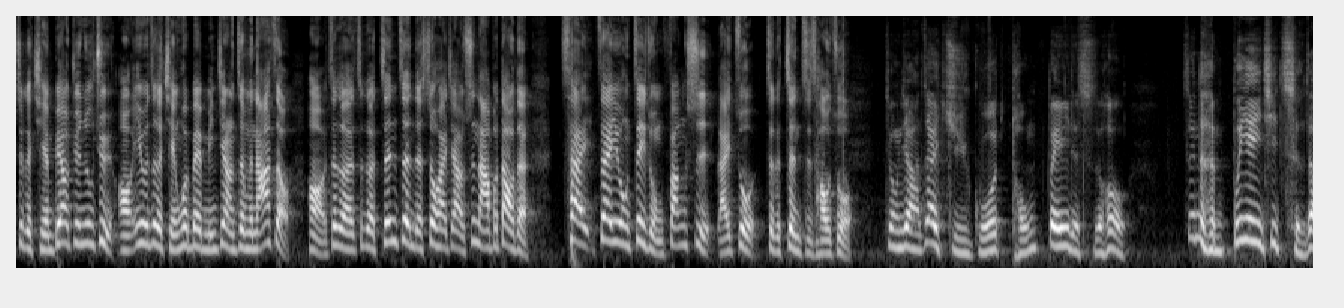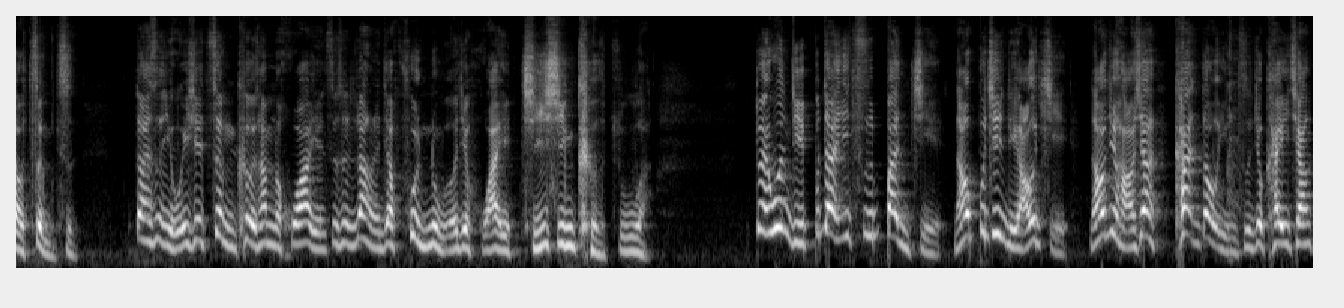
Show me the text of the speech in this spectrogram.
这个钱不要捐出去哦，因为这个钱会被民进党政府拿走哦，这个这个真正的受害家属是拿不到的，再再用这种方式来做这个政治操作。中将在举国同悲的时候。真的很不愿意去扯到政治，但是有一些政客他们的发言真是让人家愤怒，而且怀疑其心可诛啊！对问题不但一知半解，然后不去了解，然后就好像看到影子就开枪，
